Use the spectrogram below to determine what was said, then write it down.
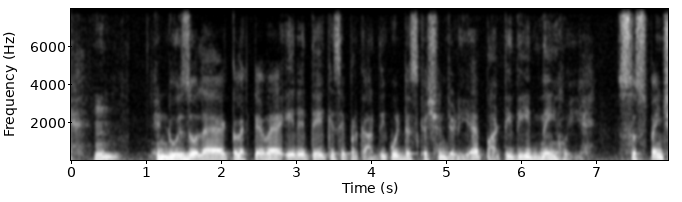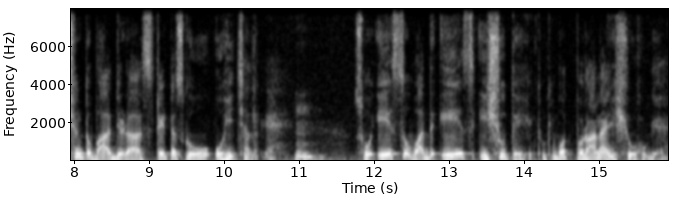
ਹੈ। ਇੰਡੀਵਿਜੂਅਲ ਹੈ ਕਲੈਕਟਿਵ ਹੈ ਇਹਦੇ ਤੇ ਕਿਸੇ ਪ੍ਰਕਾਰ ਦੀ ਕੋਈ ਡਿਸਕਸ਼ਨ ਜਿਹੜੀ ਹੈ ਪਾਰਟੀ ਦੀ ਨਹੀਂ ਹੋਈ ਹੈ। ਸਸਪੈਂਸ਼ਨ ਤੋਂ ਬਾਅਦ ਜਿਹੜਾ ਸਟੇਟਸ ਗੋ ਉਹੀ ਚੱਲ ਰਿਹਾ ਹੈ। ਸੋ ਇਸ ਤੋਂ ਵੱਧ ਇਸ ਇਸ਼ੂ ਤੇ ਕਿਉਂਕਿ ਬਹੁਤ ਪੁਰਾਣਾ ਇਸ਼ੂ ਹੋ ਗਿਆ ਹੈ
